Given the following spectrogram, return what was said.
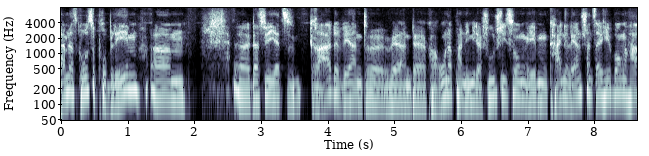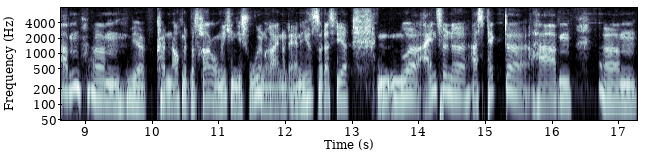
Wir haben das große Problem, ähm, äh, dass wir jetzt gerade während, äh, während der Corona-Pandemie der Schulschließung eben keine Lernstandserhebungen haben. Ähm, wir können auch mit Befragungen nicht in die Schulen rein und ähnliches, sodass wir nur einzelne Aspekte haben, ähm,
